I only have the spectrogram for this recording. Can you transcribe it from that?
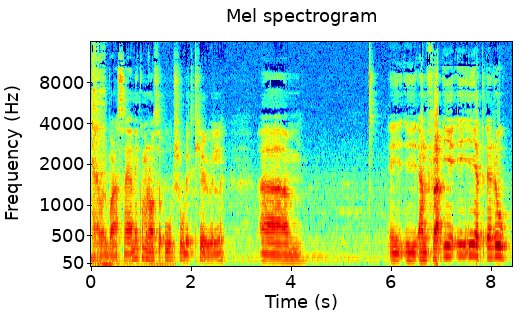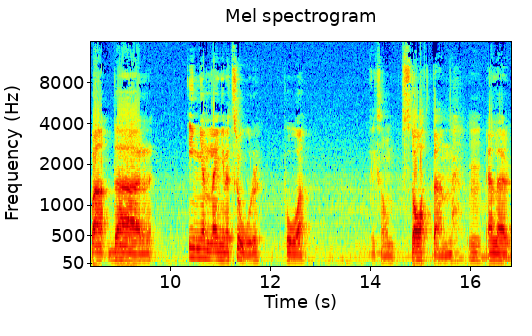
Kan jag väl bara säga. Ni kommer ha så otroligt kul. Ehm, i, i, en fra, i, i, I ett Europa där ingen längre tror på liksom staten Mm. eller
